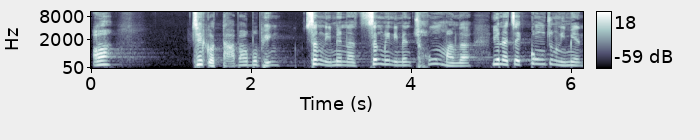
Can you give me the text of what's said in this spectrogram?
啊！结果打抱不平，生里面呢，生命里面充满了。原来在公众里面，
